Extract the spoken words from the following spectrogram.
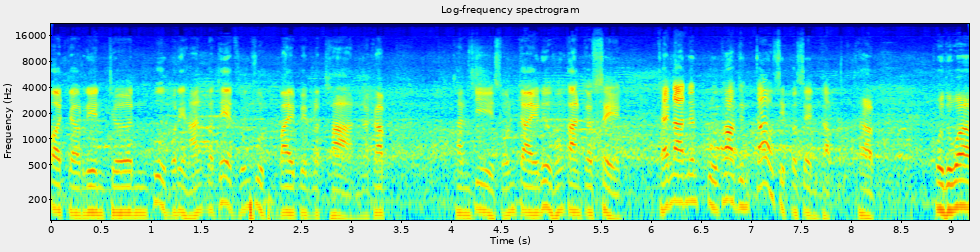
ก็จะเรียนเชิญผู้บริหารประเทศสูงสุดไปเป็นประธานนะครับท่านที่สนใจเรื่องของการเกษตรชัยนาทนั้นปลูกข้าวถึง 90%ครับครับพูดถึงว่า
